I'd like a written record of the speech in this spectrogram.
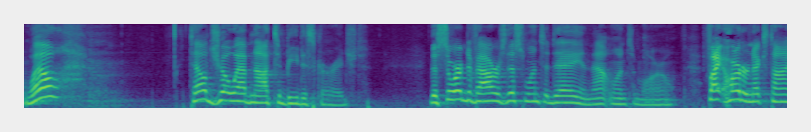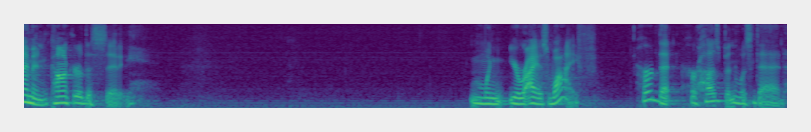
Well, tell Joab not to be discouraged. The sword devours this one today and that one tomorrow. Fight harder next time and conquer the city. When Uriah's wife heard that her husband was dead,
